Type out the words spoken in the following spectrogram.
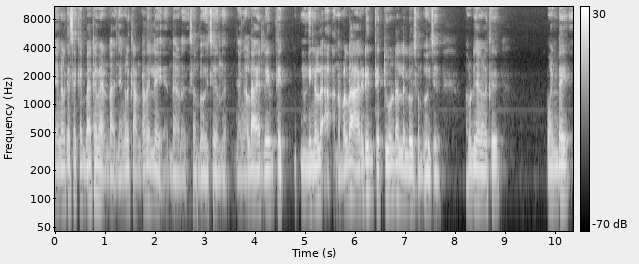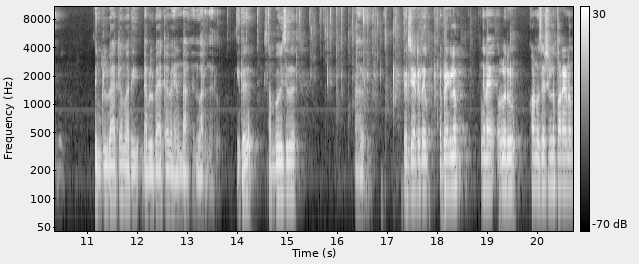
ഞങ്ങൾക്ക് സെക്കൻഡ് ബാറ്റ വേണ്ട. ഞങ്ങൾ കണ്ടതല്ലേ എന്താണ് സംഭവിച്ചതെന്ന്. ഞങ്ങളുടെ ആരുടെയും തെറ്റ് നിങ്ങളുടെ നമ്മളുടെ ആരുടെയും തെറ്റുകൊണ്ടല്ലല്ലോ സംഭവിച്ചത്. അതുകൊണ്ട് ഞങ്ങൾക്ക് വൺ ഡേ സിംഗിൾ ബാറ്റ മതി ഡബിൾ ബാറ്റ വേണ്ട എന്ന് പറഞ്ഞിരുന്നു. ഇത് സംഭവിച്ചത് തീർച്ചയായിട്ടും ഇത് എപ്പോഴെങ്കിലും ഇങ്ങനെ ഉള്ളൊരു കോൺവെർസേഷനിൽ പറയണം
